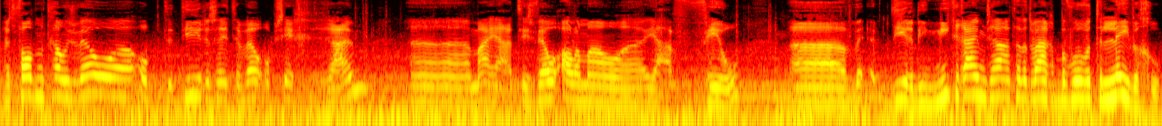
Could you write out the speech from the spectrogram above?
het valt me trouwens wel eh, op, de dieren zitten wel op zich ruim. Maar ja, het is wel allemaal ja, veel. Dieren die niet ruim zaten, dat waren bijvoorbeeld de leeuwengroep.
